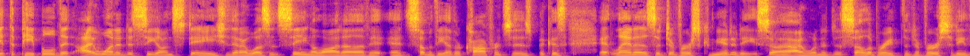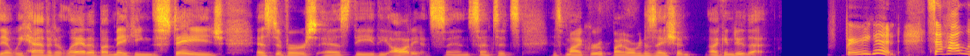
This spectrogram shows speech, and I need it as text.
get the people that I wanted to see on stage that I wasn't seeing a lot of at, at, some of the other conferences because Atlanta is a diverse community. So I wanted to celebrate the diversity that we have in Atlanta by making the stage as diverse as the the audience. And since it's it's my group, my organization, I can do that. Very good. So how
